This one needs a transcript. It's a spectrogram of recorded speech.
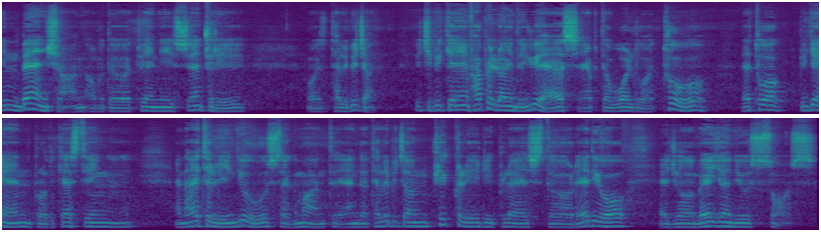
invention of the 20th century was television, which became popular in the US after World War II. Network began broadcasting a nightly news segment, and the television quickly replaced the radio as a major news source.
